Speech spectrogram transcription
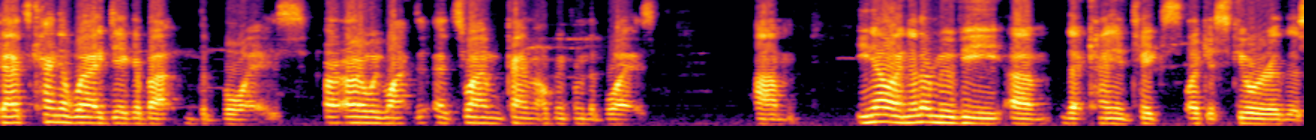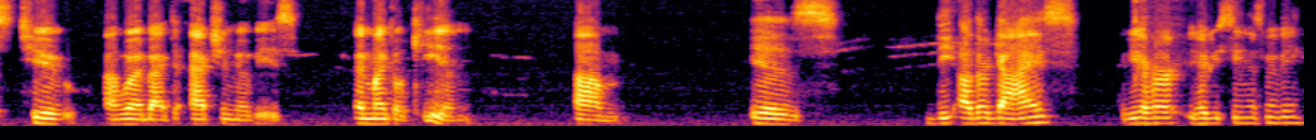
that's kind of what I dig about the boys, or, or we want. That's why I'm kind of hoping from the boys. Um, you know, another movie um, that kind of takes like a skewer of this too. I'm going back to action movies, and Michael Keaton um, is the other guys. Have you heard? Have you seen this movie?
